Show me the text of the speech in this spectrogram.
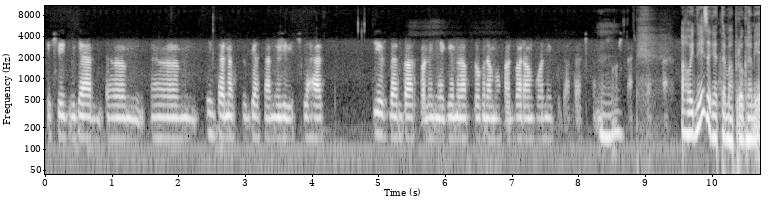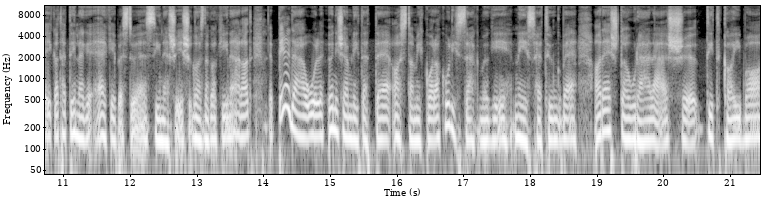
és így ugye internet függetlenül is lehet kézben tartva lényegében a programokat barangolni Budapesten. Mm. Ahogy nézegettem a programjaikat, hát tényleg elképesztően színes és gazdag a kínálat. Például ön is említette azt, amikor a kulisszák mögé nézhetünk be, a restaurálás titkaiba,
